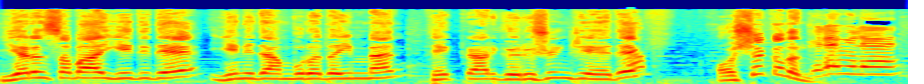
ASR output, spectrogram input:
Yarın sabah 7'de yeniden buradayım ben. Tekrar görüşünceye dek hoşçakalın. Güle güle.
